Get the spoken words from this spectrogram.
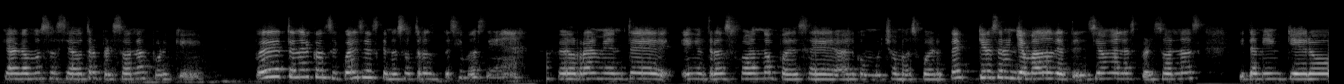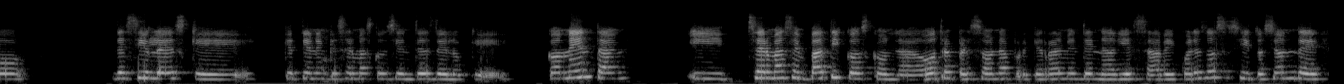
que hagamos hacia otra persona porque puede tener consecuencias que nosotros decimos, pero realmente en el trasfondo puede ser algo mucho más fuerte. Quiero hacer un llamado de atención a las personas y también quiero decirles que, que tienen que ser más conscientes de lo que comentan y ser más empáticos con la otra persona porque realmente nadie sabe cuál es la situación de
